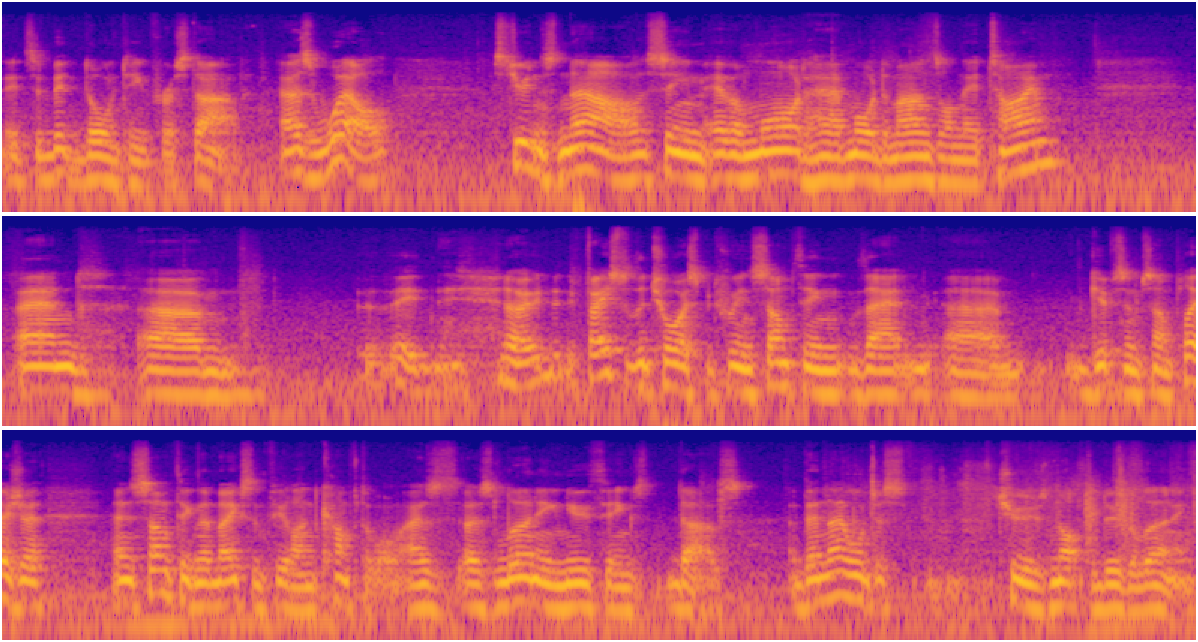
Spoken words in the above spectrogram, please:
it's a bit daunting for a start. As well, students now seem ever more to have more demands on their time and um, you know, faced with the choice between something that um, gives them some pleasure and something that makes them feel uncomfortable, as, as learning new things does, then they will just choose not to do the learning.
